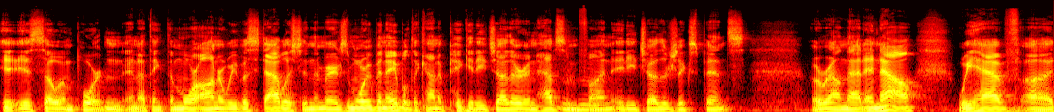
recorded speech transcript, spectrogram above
is so important. And I think the more honor we've established in the marriage, the more we've been able to kind of pick at each other and have some mm-hmm. fun at each other's expense around that. And now we have uh,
